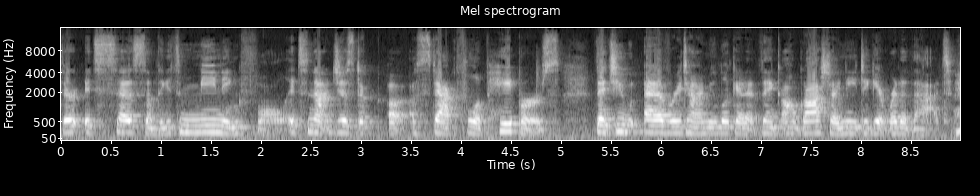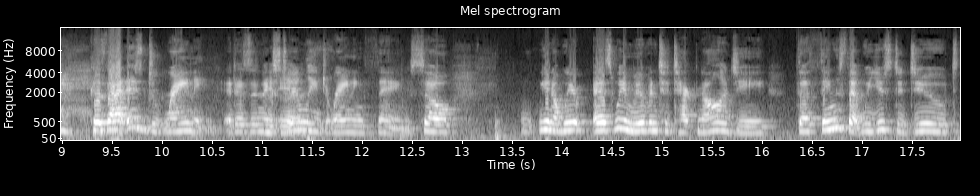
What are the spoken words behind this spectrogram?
there it says something. It's meaningful. It's not just a, a, a stack full of papers that you every time you look at it think oh gosh i need to get rid of that. Because that is draining. It is an extremely is. draining thing. So you know we as we move into technology the things that we used to do t-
